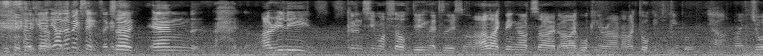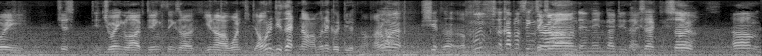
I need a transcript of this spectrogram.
okay, Yeah. yeah. that makes sense. Okay, So, and I really couldn't see myself doing that for the rest of my life. I like being outside, I like walking around, I like talking to people. yeah, I enjoy just enjoying life, doing things that I, you know, I want to do. I want to do that now. I'm gonna go do it now. I don't Yeah. want to shit. Uh, move a couple of things, Things around, around. and then go do that. exactly. So, um,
